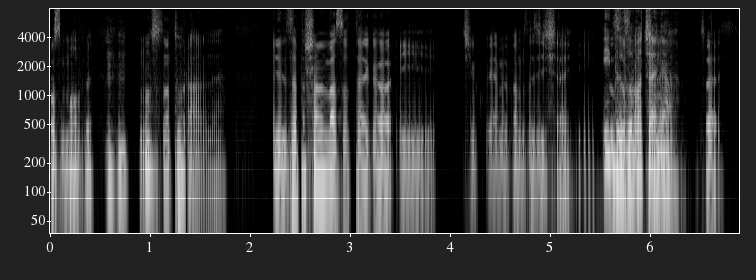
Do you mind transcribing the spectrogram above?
rozmowy. Mhm. No to naturalne. Więc zapraszamy Was do tego i dziękujemy Wam za dzisiaj. I do zobaczenia. Cześć.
